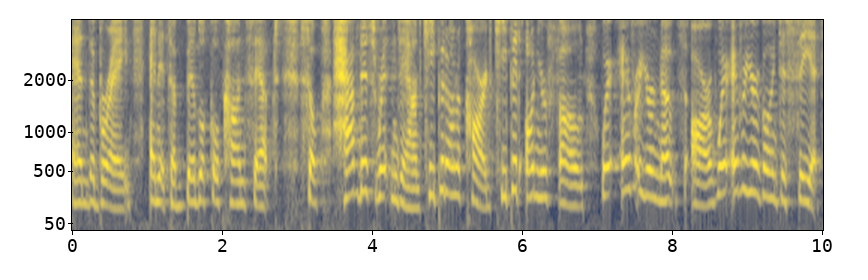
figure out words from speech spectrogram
and the brain, and it's a biblical concept. So have this written down, keep it on a card, keep it on your phone, wherever your notes are, wherever you're going to see it.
